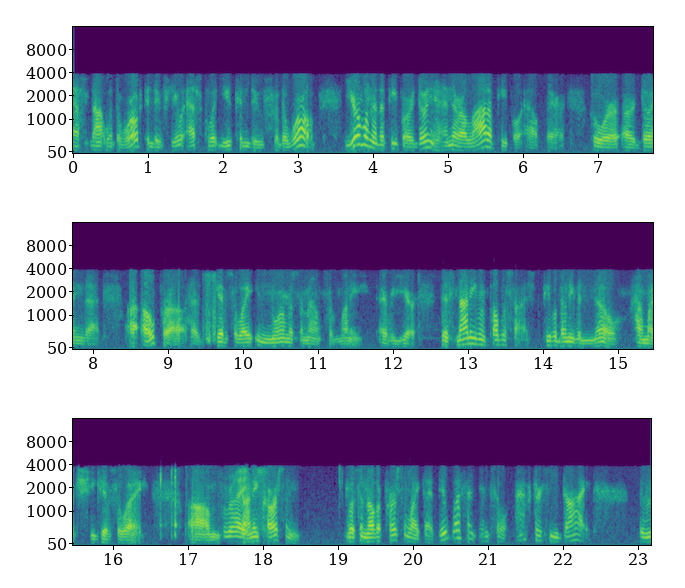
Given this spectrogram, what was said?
"Ask not what the world can do for you; ask what you can do for the world." You're one of the people who are doing it, and there are a lot of people out there who are, are doing that. Uh, Oprah has gives away enormous amounts of money every year. It's not even publicized. People don't even know how much she gives away. Um, right. Johnny Carson was another person like that. It wasn't until after he died that we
